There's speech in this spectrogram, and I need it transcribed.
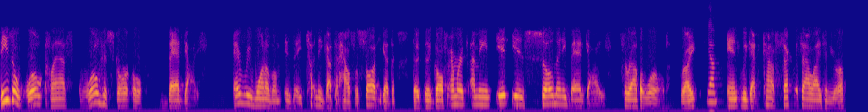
These are world class, world historical bad guys every one of them is a ton. You got the House of Saud, you got the, the the Gulf Emirates. I mean, it is so many bad guys throughout the world, right? Yep. And we got kind of feckless allies in Europe.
